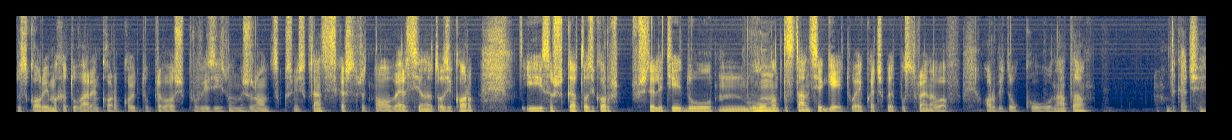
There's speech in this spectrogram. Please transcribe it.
Доскоро имаха товарен кораб, който превозваше провизии до Международната космическа станция. Сега ще строят нова версия на този кораб. И също така този кораб ще лети до лунната станция Гейтвей, която ще бъде построена в орбита около Луната. Така че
